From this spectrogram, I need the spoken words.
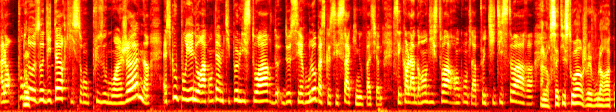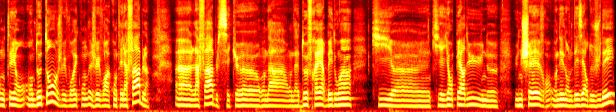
Alors pour nos auditeurs qui sont plus ou moins jeunes, est-ce que vous pourriez nous raconter un petit peu l'histoire de, ces rouleaux? Parce que c'est ça qui nous passionne. C'est quand la grande histoire rencontre la petite histoire. Alors cette histoire, je vais vous la raconter en, deux temps. Je vais vous raconter, je vais vous raconter la fable. Euh, la fable, c'est que on a, on a deux frères bédouins qui, euh, qui ayant perdu une, une, chèvre, on est dans le désert de Judée,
